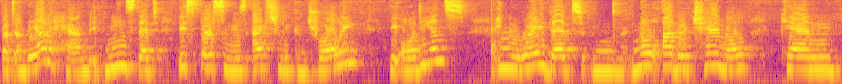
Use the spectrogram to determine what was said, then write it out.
But on the other hand, it means that this person is actually controlling the audience in a way that mm, no other channel can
